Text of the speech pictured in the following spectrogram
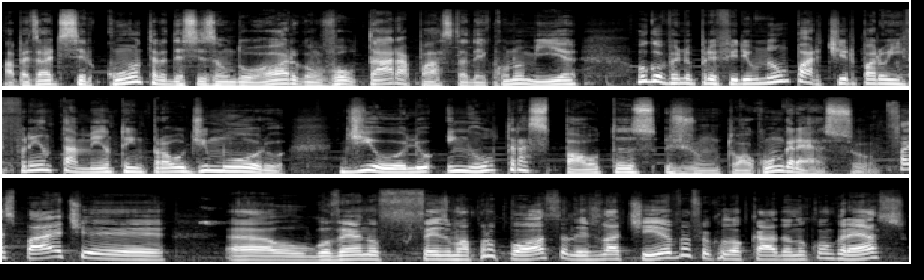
Apesar de ser contra a decisão do órgão voltar à pasta da economia, o governo preferiu não partir para o enfrentamento em prol de Moro, de olho em outras pautas junto ao Congresso. Faz parte Uh, o governo fez uma proposta legislativa, foi colocada no Congresso,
